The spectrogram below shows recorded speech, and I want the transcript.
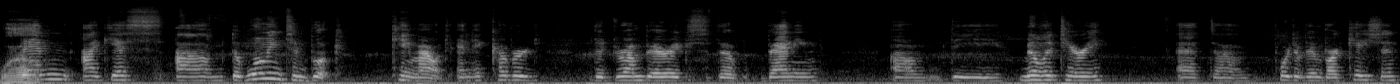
Wow. Then I guess um, the Wilmington book came out, and it covered the drum barracks, the banning, um, the military at um, port of embarkation,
